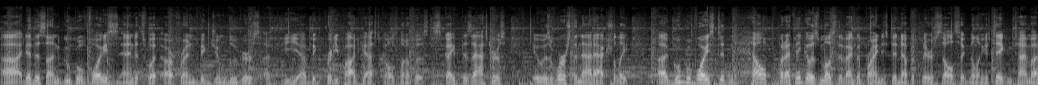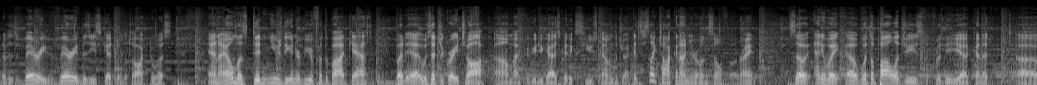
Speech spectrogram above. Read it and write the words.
Uh, I did this on Google Voice, and it's what our friend Big Jim Lugers of the uh, Big Pretty podcast calls one of those Skype disasters. It was worse than that, actually. Uh, Google Voice didn't help, but I think it was mostly the fact that Bryan just didn't have a clear cell signal, and he was taking time out of his very, very busy schedule to talk to us. And I almost didn't use the interview for the podcast, but uh, it was such a great talk. Um, I figured you guys could excuse coming to the track. It's just like talking on your own cell phone, right? So anyway, uh, with apologies for the uh, kind of uh,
